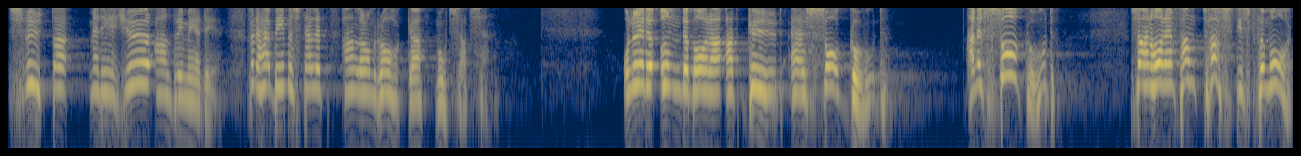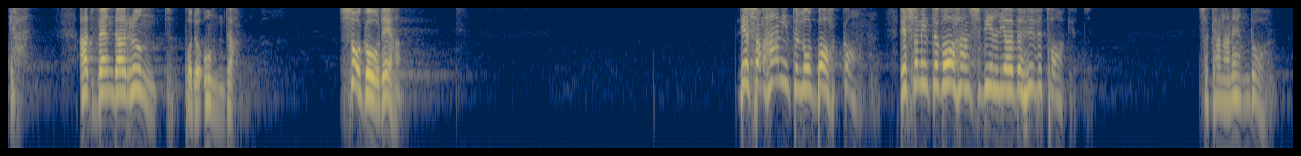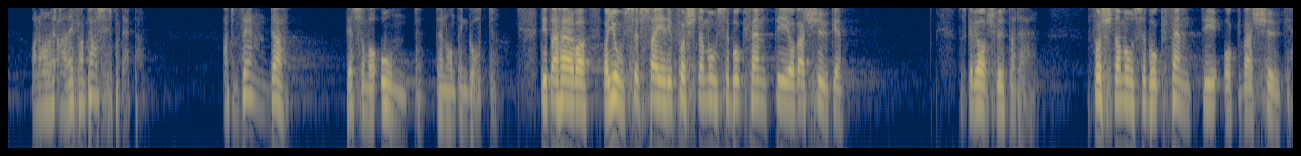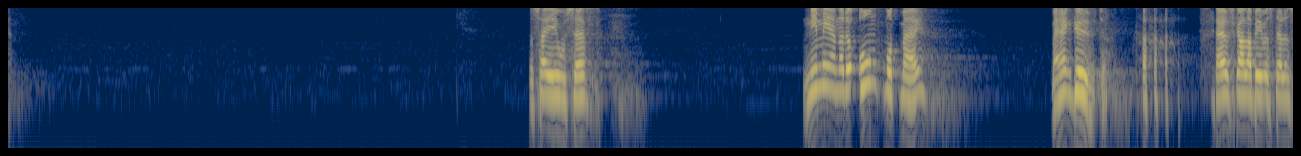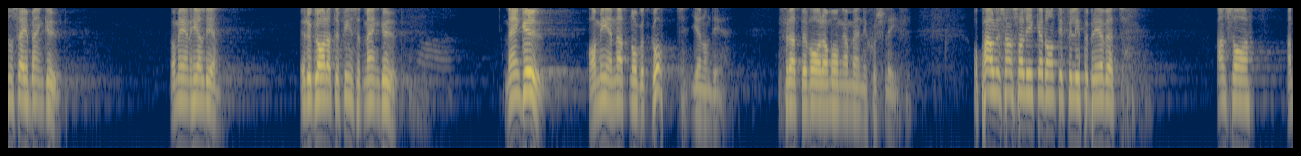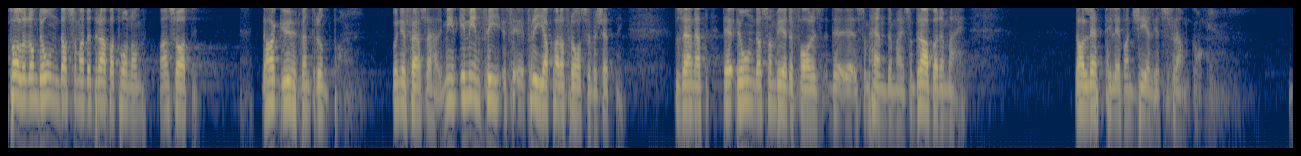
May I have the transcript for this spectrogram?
Sluta med det, gör aldrig mer det. För det här bibelstället handlar om raka motsatsen. Och nu är det underbara att Gud är så god han är så god så han har en fantastisk förmåga att vända runt på det onda. Så god är han. Det som han inte låg bakom, det som inte var hans vilja överhuvudtaget, så kan han ändå, han är fantastisk på detta, att vända det som var ont till någonting gott. Titta här vad, vad Josef säger i första Mosebok 50 och vers 20. Så ska vi avsluta där. Första Mosebok 50 och vers 20. Då säger Josef, ni menade ont mot mig men Gud. Jag älskar alla bibelställen som säger men Gud. De är en hel del. Är du glad att det finns ett men Gud? Men Gud har menat något gott genom det för att bevara många människors liv. Och Paulus han sa likadant i Filipperbrevet. Han sa, han talade om det onda som hade drabbat honom och han sa att det har Gud vänt runt på. Ungefär så här, i min, i min fi, fria parafrasöversättning. Så säger han att det, det onda som vederfares, det, som hände mig, som drabbade mig, det har lett till evangeliets framgång.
